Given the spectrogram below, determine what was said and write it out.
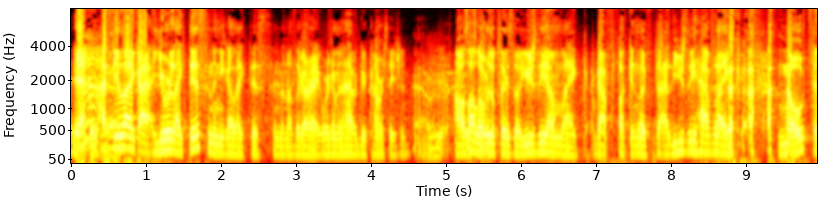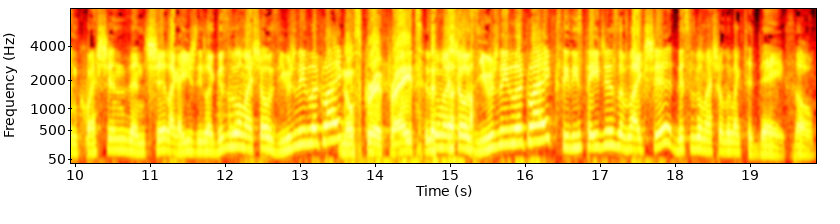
Yeah, I feel like I, you were like this, and then you got like this, and then I was like, all right, we're gonna have a good conversation. Yeah, we- I was all over the place though. Usually I'm like, I got fucking look. I usually have like notes and questions and shit. Like I usually like this is what my shows usually look like. No script, right? This is what my shows usually look like. See these pages of like shit. This is what my show looked like today. So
